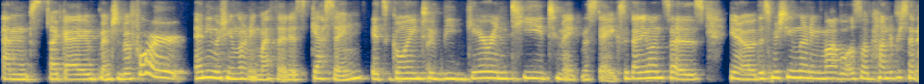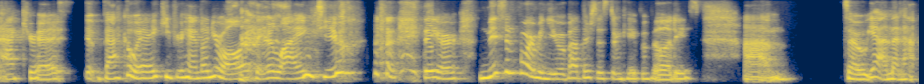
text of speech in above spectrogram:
and like I mentioned before, any machine learning method is guessing. It's going to be guaranteed to make mistakes. If anyone says, you know, this machine learning model is 100% accurate, back away, keep your hand on your wallet. They are lying to you. they are misinforming you about their system capabilities. Um, so yeah, and then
